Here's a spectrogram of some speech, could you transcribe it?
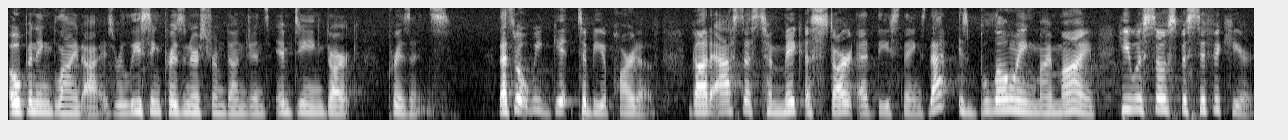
opening blind eyes, releasing prisoners from dungeons, emptying dark prisons. That's what we get to be a part of. God asked us to make a start at these things. That is blowing my mind. He was so specific here.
